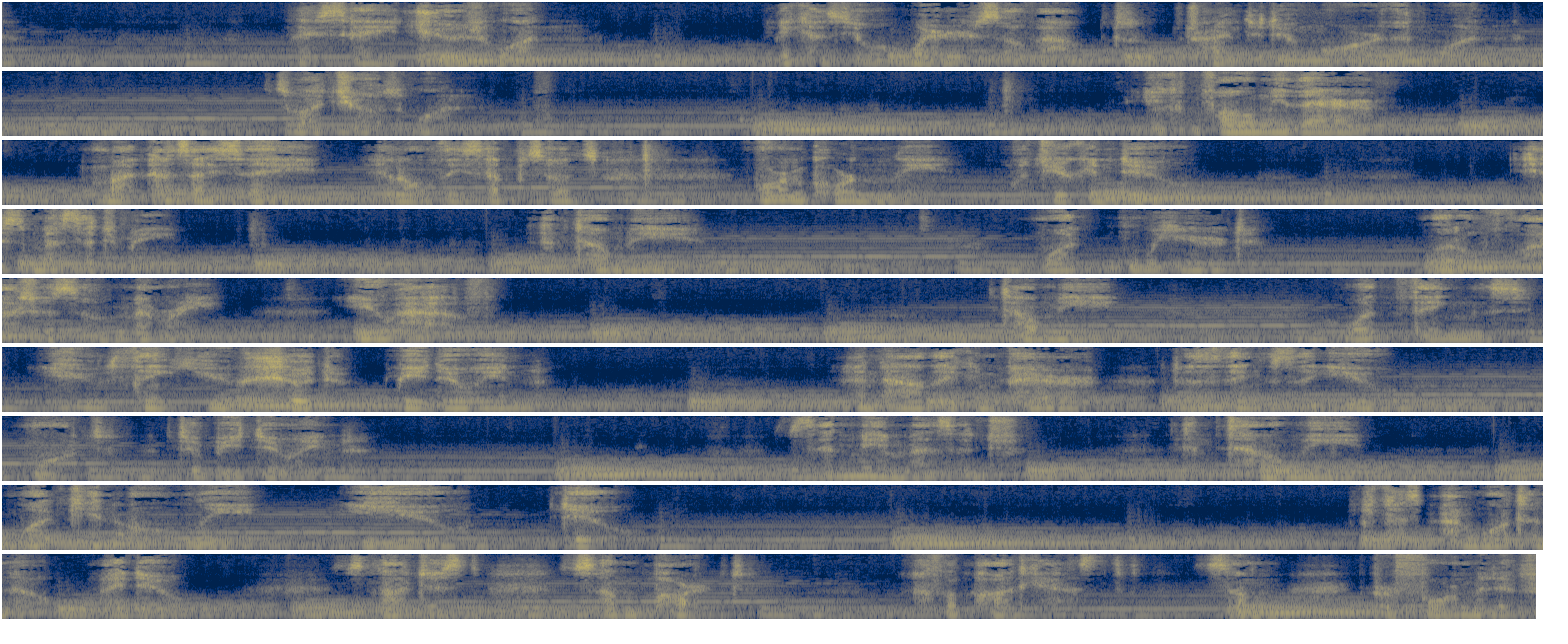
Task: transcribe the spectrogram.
I say choose one because you'll wear yourself out trying to do more than one. So I chose one. You can follow me there. But as I say in all these episodes, more importantly, what you can do is message me and tell me what weird little flashes of memory you have. Tell me what things you think you should be doing and how they compare to the things that you want to be doing. Send me a message and tell me what can only you do. want to know. I do. It's not just some part of a podcast, some performative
